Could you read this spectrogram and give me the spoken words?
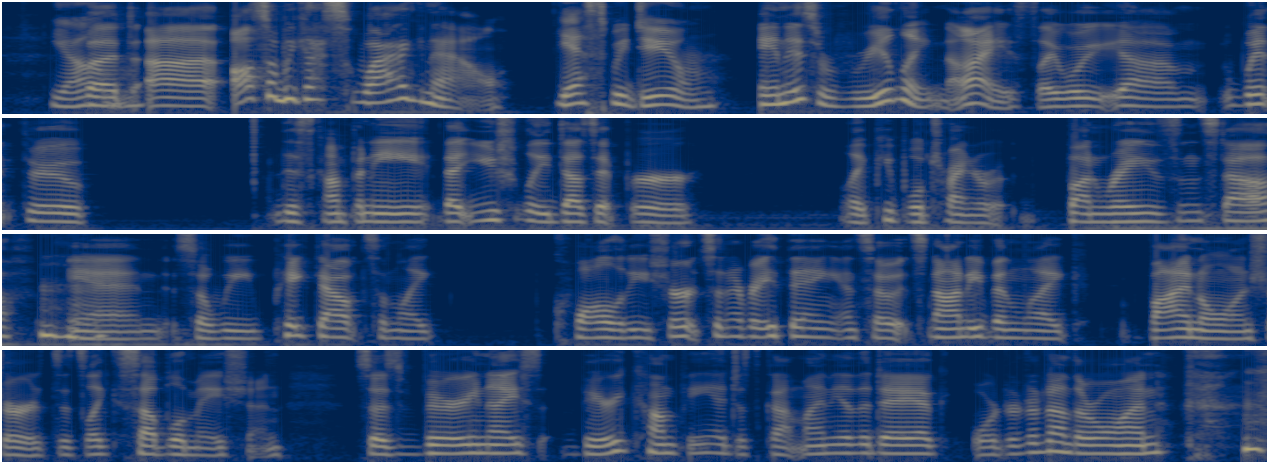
Yum. but uh also we got swag now. yes, we do. and it's really nice. Like we um went through this company that usually does it for like people trying to fundraise and stuff. Mhm. And so we picked out some like quality shirts and everything. And so it's not even like vinyl on shirts, it's like sublimation. So it's very nice, very comfy. I just got mine the other day. I ordered another one.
